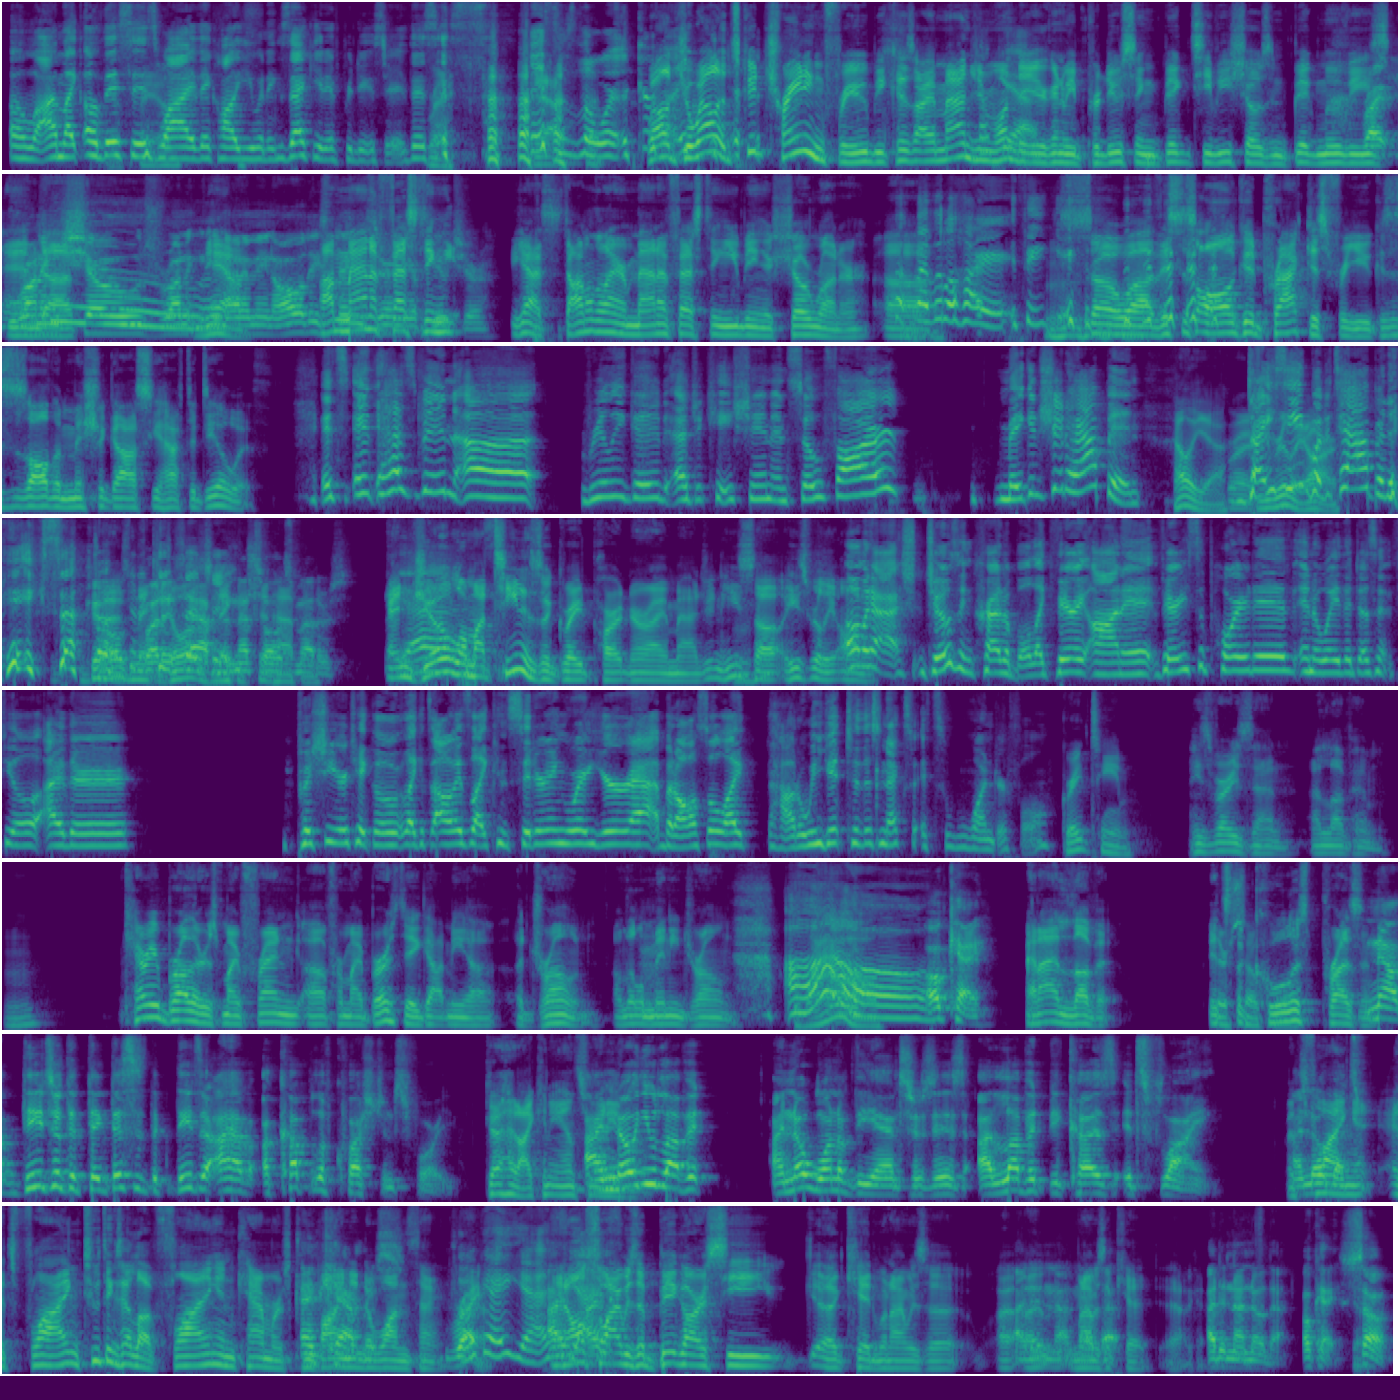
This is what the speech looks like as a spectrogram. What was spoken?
a lot i'm like oh this is Yeah. why they call you an executive producer this Right. is this Yeah. is the work Well, right Joelle, it's good training for you because I imagine Heck one yeah. day you're going to be producing big TV shows and big movies. Right, and, running uh, shows, running. You Yeah. know what I mean? All of these. I'm things are in your manifesting- yes, Donald and I are manifesting you being a showrunner. Uh, my little heart thank you so uh, this is all good practice for you because this is all the mishigas you have to deal with. It's it has been a really good education, and so far, making shit happen. Hell yeah. Right. Dicey, really but it's happening. So Good. But it's happening. making That's all that happen. matters. And Yes. Joe LaMartina is a great partner, I imagine. He's uh, he's really on. Oh my it. gosh, Joe's incredible. Like very on it, very supportive in a way that doesn't feel either pushy or take over. Like it's always like considering where you're at, but also like how do we get to this next? It's wonderful. Great team. He's very zen. I love him. Mhm. Carrie Brothers, my friend, uh, for my birthday, got me a, a drone, a little mini drone, Oh, Okay. and I love it. It's They're the so cool. coolest present. Now these are the thing. This is the. These are. I have a couple of questions for you. Go ahead. I can answer. I any know you love it. I know one of the answers is I love it because it's flying. It's I know flying. It's flying. Two things I love: flying and cameras And combined into one thing. Right. okay, yes. And yes. also, I was a big RC uh, kid when I was a uh, I did not when know I was that. a kid. Yeah. Okay. I did not know that. Okay, so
